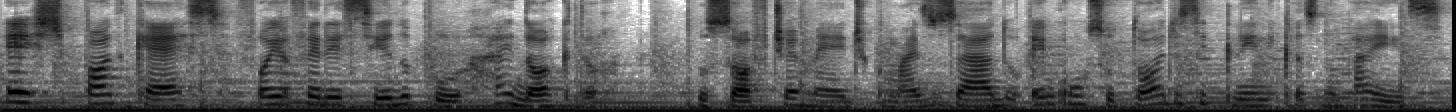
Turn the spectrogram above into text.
Este podcast foi oferecido por HiDoctor, o software médico mais usado em consultórios e clínicas no país.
